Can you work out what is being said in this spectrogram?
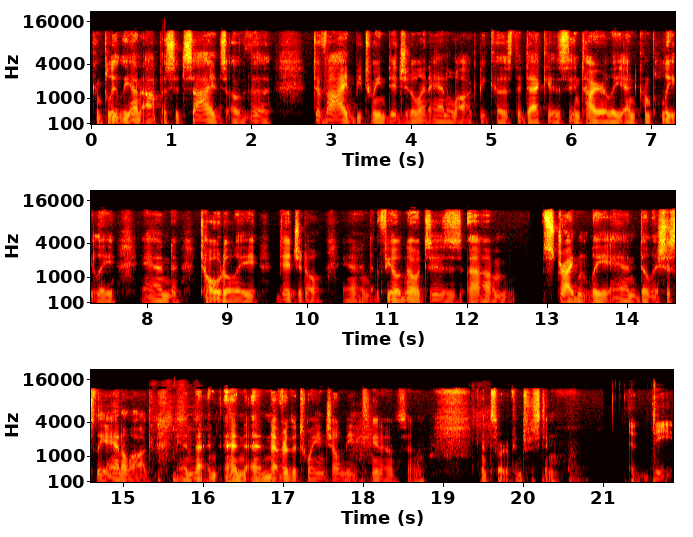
completely on opposite sides of the divide between digital and analog because the deck is entirely and completely and totally digital, and Field Notes is um, stridently and deliciously analog, and, and and and never the twain shall meet. You know, so it's sort of interesting. The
